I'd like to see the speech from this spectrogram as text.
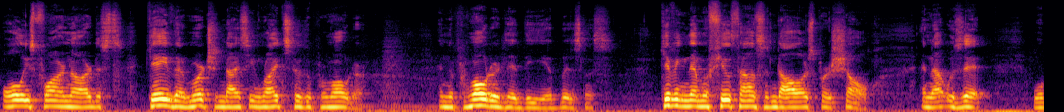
all these foreign artists gave their merchandising rights to the promoter, and the promoter did the uh, business, giving them a few thousand dollars per show, and that was it. Well,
